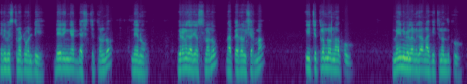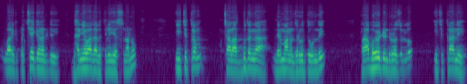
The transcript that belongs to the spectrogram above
నిర్మిస్తున్నటువంటి డేరింగ్ అండ్ డాష్ చిత్రంలో నేను విలన్గా చేస్తున్నాను. నా పేరు రవి శర్మ. ఈ చిత్రంలో నాకు మెయిన్ విలన్గా నాకు ఇచ్చినందుకు వారికి ప్రత్యేకమైనటువంటి ధన్యవాదాలు తెలియజేస్తున్నాను. ఈ చిత్రం చాలా అద్భుతంగా నిర్మాణం జరుగుతూ ఉంది. రాబోయేటువంటి రోజుల్లో ఈ చిత్రాన్ని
